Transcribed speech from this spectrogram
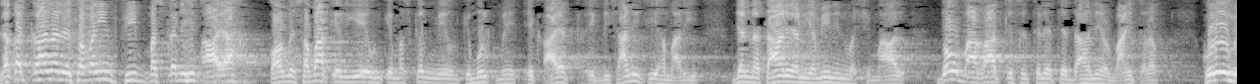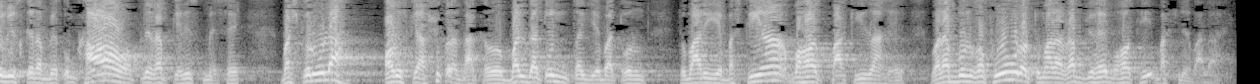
لقت کانا نے فی مسکن آیا قوم سبا کے لیے ان کے مسکن میں، ان کے ملک میں ایک آیت، ایک نشانی تھی ہماری، جنتان یمین ان و شمال۔ دو باغات کے سلسلے تھے داہنے اور بائیں طرف۔ کرو میں رزق رب کھاؤ اپنے رب کے رزق میں سے۔ بشکرولہ اور اس کا شکر ادا کرو۔ بلدتن طیبتن، تمہاری یہ بستیاں بہت پاکیزہ ہیں۔ وہ رب الغفور، اور تمہارا رب جو ہے بہت ہی بخشنے والا ہے۔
